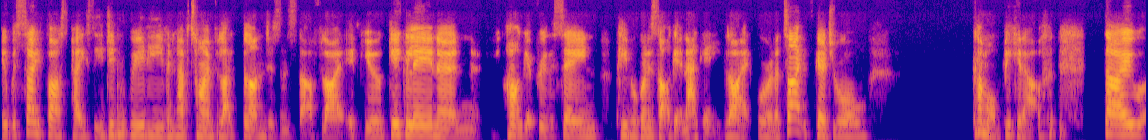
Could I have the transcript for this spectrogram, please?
it was so fast paced that you didn't really even have time for like blunders and stuff. Like if you're giggling and you can't get through the scene, people are going to start getting aggy. Like we're on a tight schedule. Come on, pick it up. So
